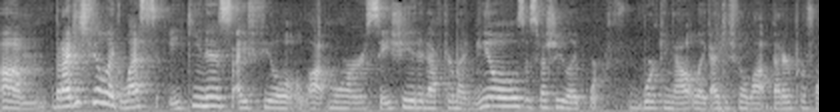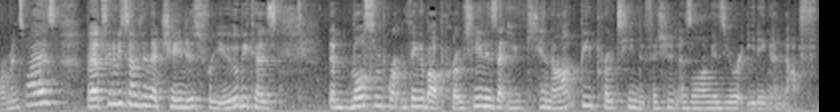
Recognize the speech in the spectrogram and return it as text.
Um, but I just feel like less achiness. I feel a lot more satiated after my meals, especially like work, working out. Like I just feel a lot better performance wise. But that's gonna be something that changes for you because the most important thing about protein is that you cannot be protein deficient as long as you are eating enough.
